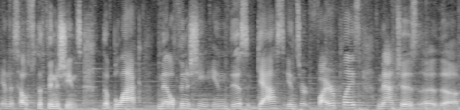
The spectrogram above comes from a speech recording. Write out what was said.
in this house with the finishings. The black metal finishing in this gas insert fireplace matches uh, the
